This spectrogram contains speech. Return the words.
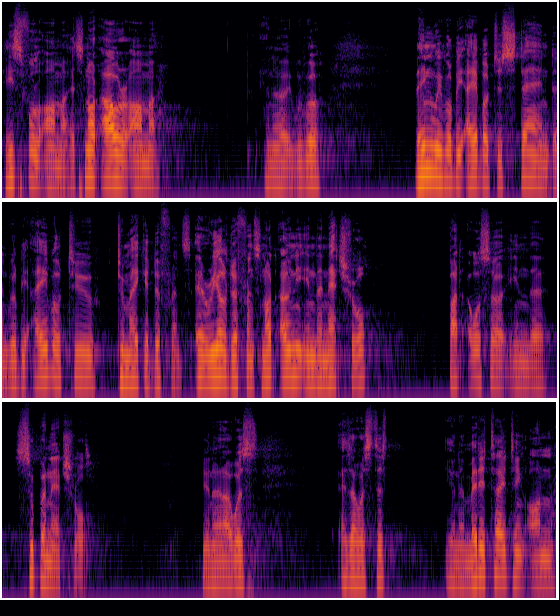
His full armor. It's not our armor. You know, we will. Then we will be able to stand and we'll be able to, to make a difference, a real difference, not only in the natural, but also in the supernatural. You know, and I was, as I was just, you know, meditating on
